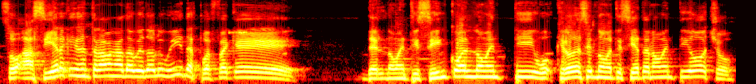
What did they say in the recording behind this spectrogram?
so, así era que ellos entraban a WWE. Después fue que del 95 al 90, quiero decir 97-98,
